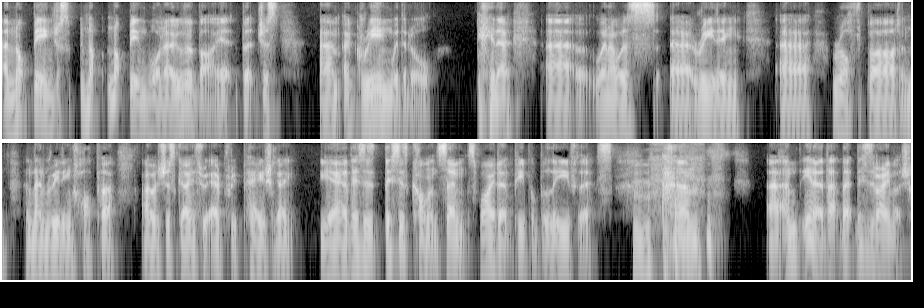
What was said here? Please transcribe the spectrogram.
and not being just not not being won over by it, but just um, agreeing with it all. You know, uh, when I was uh, reading uh, Rothbard and, and then reading Hoppe, I was just going through every page and going, "Yeah, this is this is common sense. Why don't people believe this?" um, uh, and you know that, that this is very much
